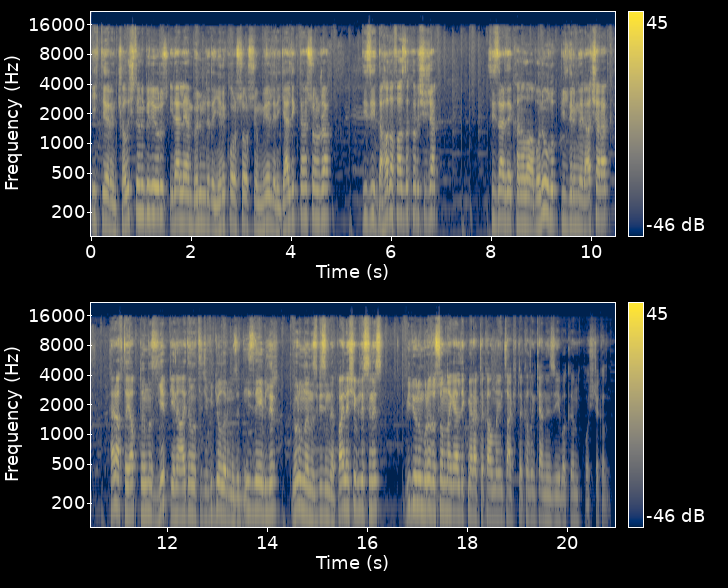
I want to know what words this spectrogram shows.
ihtiyarın çalıştığını biliyoruz. İlerleyen bölümde de yeni konsorsiyum üyeleri geldikten sonra dizi daha da fazla karışacak. Sizler de kanala abone olup bildirimleri açarak her hafta yaptığımız yepyeni aydınlatıcı videolarımızı izleyebilir, yorumlarınızı bizimle paylaşabilirsiniz. Videonun burada sonuna geldik. Merakta kalmayın, takipte kalın, kendinize iyi bakın. Hoşçakalın.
